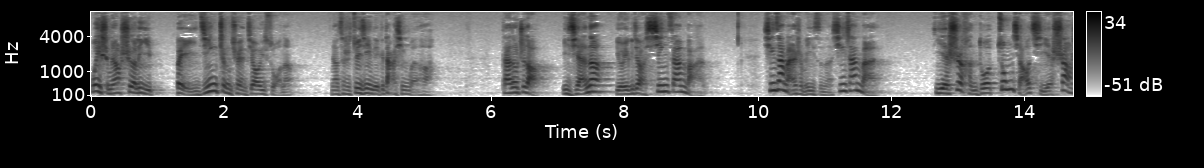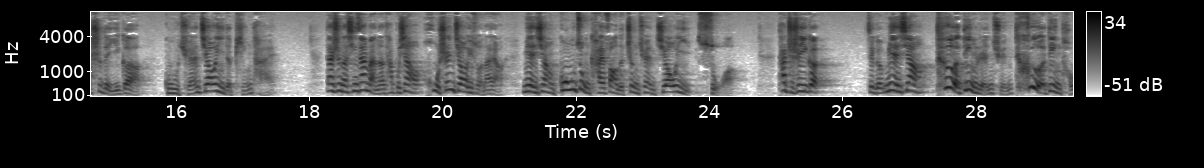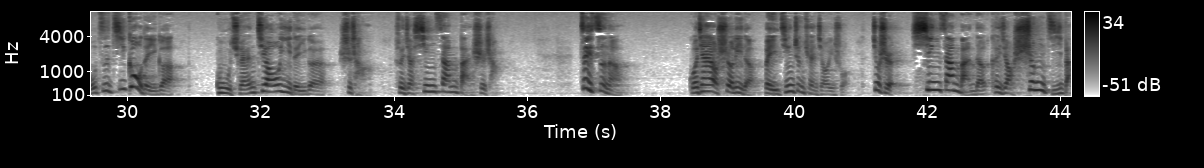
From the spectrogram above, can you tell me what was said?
为什么要设立北京证券交易所呢？那这是最近的一个大新闻哈。大家都知道，以前呢有一个叫新三板，新三板是什么意思呢？新三板也是很多中小企业上市的一个股权交易的平台，但是呢，新三板呢它不像沪深交易所那样面向公众开放的证券交易所，它只是一个。这个面向特定人群、特定投资机构的一个股权交易的一个市场，所以叫新三板市场。这次呢，国家要设立的北京证券交易所，就是新三板的可以叫升级版。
